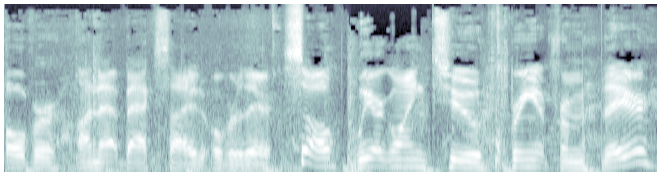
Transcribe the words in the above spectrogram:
over on that backside over there. So we are going to bring it from there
